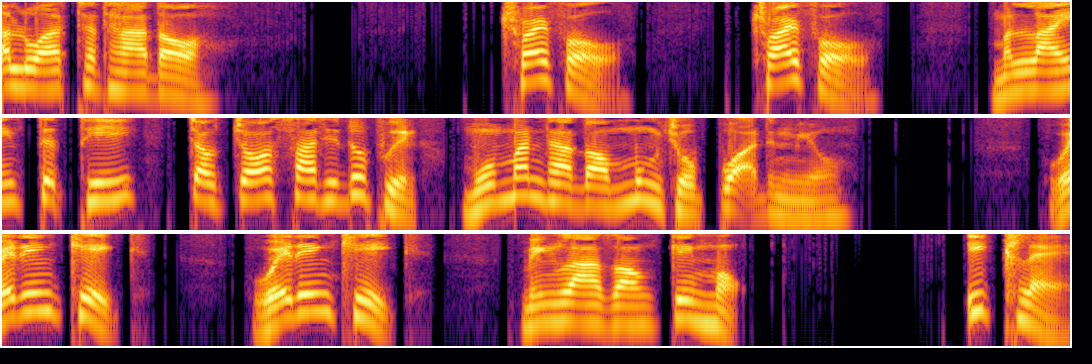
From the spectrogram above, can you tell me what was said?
อลัวทาทาดอ trifle trifle မလိုင်းတစ်သီကြောက်ကြောစားတီတို့ဖွင့်မွန်မန်ထားသောမုံချိုပွားတဲ့မျိုး wedding cake wedding cake မင်္ဂလာဆောင်ကိတ်မုန့် eclair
